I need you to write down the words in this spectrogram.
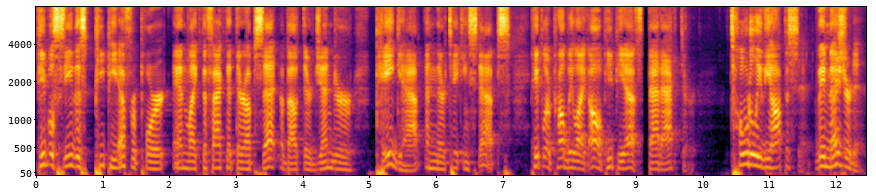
People see this PPF report and like the fact that they're upset about their gender pay gap and they're taking steps. People are probably like, oh, PPF, bad actor. Totally the opposite. They measured it.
